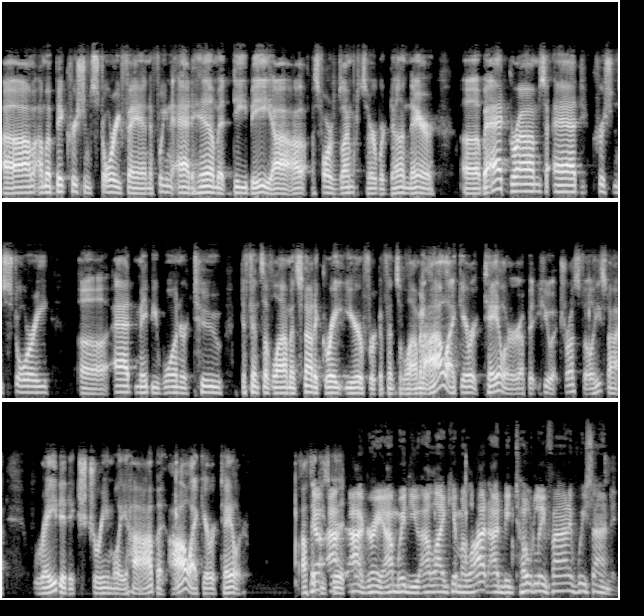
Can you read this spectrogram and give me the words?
uh, I'm a big Kristian Story fan. If we can add him at DB, uh, as far as I'm concerned, we're done there. Uh, but add Grimes, add Kristian Story, uh, add maybe one or two defensive linemen. It's not a great year for defensive linemen. I like Eric Taylor up at Hewitt-Trussville. He's not rated extremely high, but I like Eric Taylor. I think no, he's good. I, I, agree. I'm with you. I like him a lot. I'd be totally fine if we signed him.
